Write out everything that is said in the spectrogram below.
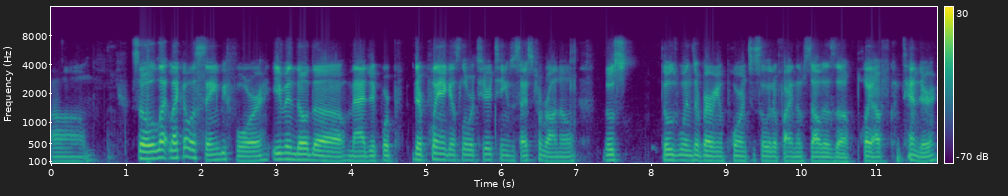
Um, so like like I was saying before, even though the Magic were they're playing against lower tier teams besides Toronto, those those wins are very important to solidifying themselves as a playoff contender.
